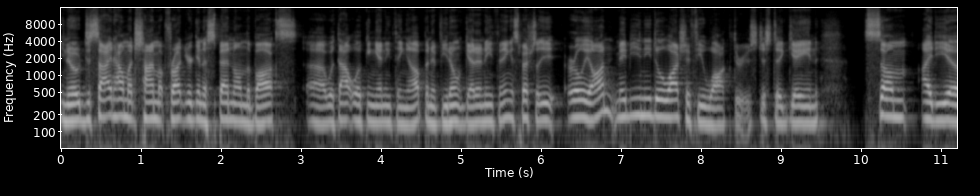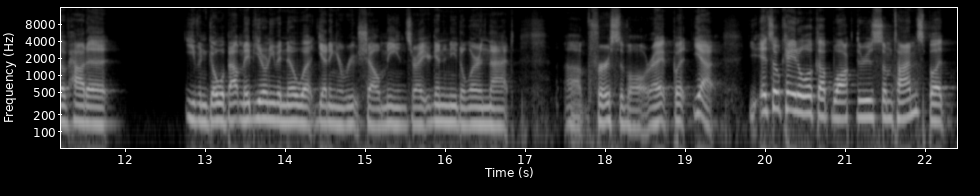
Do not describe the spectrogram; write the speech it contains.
you know, decide how much time up front you're going to spend on the box uh, without looking anything up. And if you don't get anything, especially early on, maybe you need to watch a few walkthroughs just to gain some idea of how to even go about. Maybe you don't even know what getting a root shell means, right? You're going to need to learn that uh, first of all, right? But yeah, it's okay to look up walkthroughs sometimes, but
